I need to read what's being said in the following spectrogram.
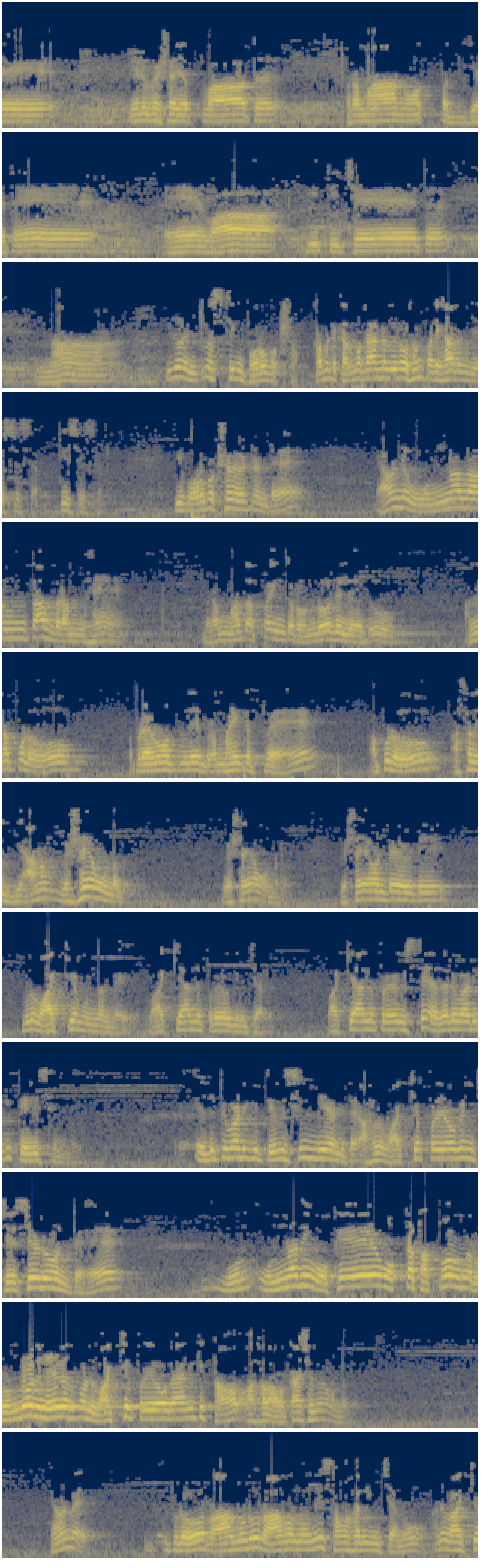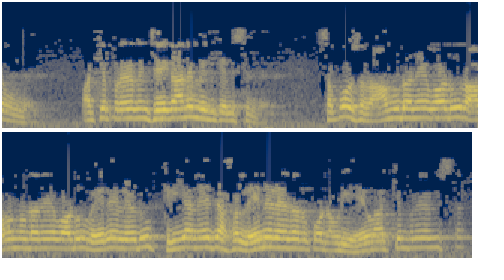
నిర్విషయత్వాత్ ప్రమాణోత్పద్యతే ఏవా ఇది చేత్ నా ఇదో ఇంట్రెస్టింగ్ పూర్వపక్షం. కాబట్టి కర్మకాండ విరోధం పరిహారం చేసేసారు తీసేశారు. ఈ పూర్వపక్షం ఏంటంటే ఏమంటే ఉన్నదంతా బ్రహ్మే. బ్రహ్మ తప్ప ఇంక రెండోది లేదు. అన్నప్పుడు అప్పుడు ఏమవుతుంది? బ్రహ్మైకత్వే. అప్పుడు అసలు జ్ఞానం విషయం ఉండదు. విషయం ఉండదు. విషయం అంటే ఏమిటి? ఇప్పుడు వాక్యం ఉందండి. వాక్యాన్ని ప్రయోగించారు. వాక్యాన్ని ప్రయోగిస్తే ఎదరివాడికి తెలిసింది. ఎదుటివాడికి తెలిసింది అంటే అసలు వాక్య ప్రయోగం చేసేడు అంటే ఉన్నది ఒకే ఒక్క తత్వం ఉంది రెండోది లేదనుకోండి వాక్య ప్రయోగానికి తా అసలు అవకాశమే ఉండదు. ఏమండి? ఇప్పుడు రాముడు రావణుని సంహరించను అని వాక్యం ఉంది. వాక్య ప్రయోగం చేయగానే మీకు తెలిసిందే. సపోజ్ రాముడు అనేవాడు రావణుడు అనేవాడు వేరే లేడు క్రియ అనేది అసలు లేనే లేదనుకోండి అప్పుడు ఏ వాక్యం ప్రయోగిస్తారు?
